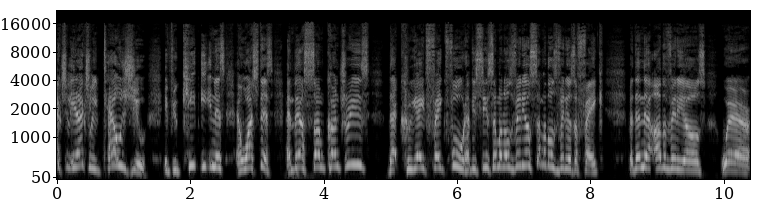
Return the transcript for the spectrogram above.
actually, it actually tells you if you keep eating this and watch this. And there are some countries that create fake food. Have you seen some of those videos? Some of those videos are fake, but then there are other videos where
